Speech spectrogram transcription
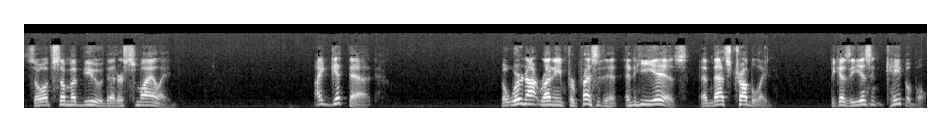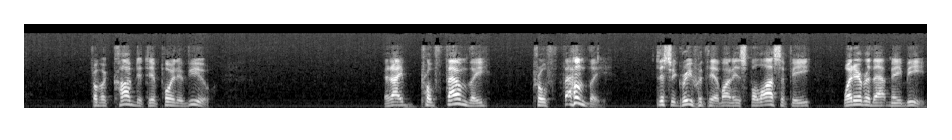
So have some of you that are smiling. I get that. But we're not running for president, and he is, and that's troubling because he isn't capable from a cognitive point of view. And I profoundly, profoundly disagree with him on his philosophy, whatever that may be.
